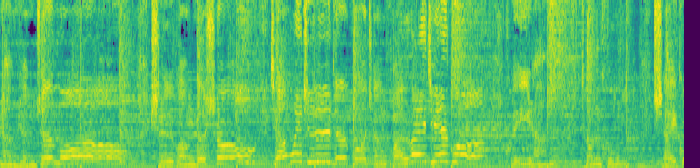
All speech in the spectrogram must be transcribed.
让人折磨。时光的手将未知的过程换来结果，会让痛苦晒过。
